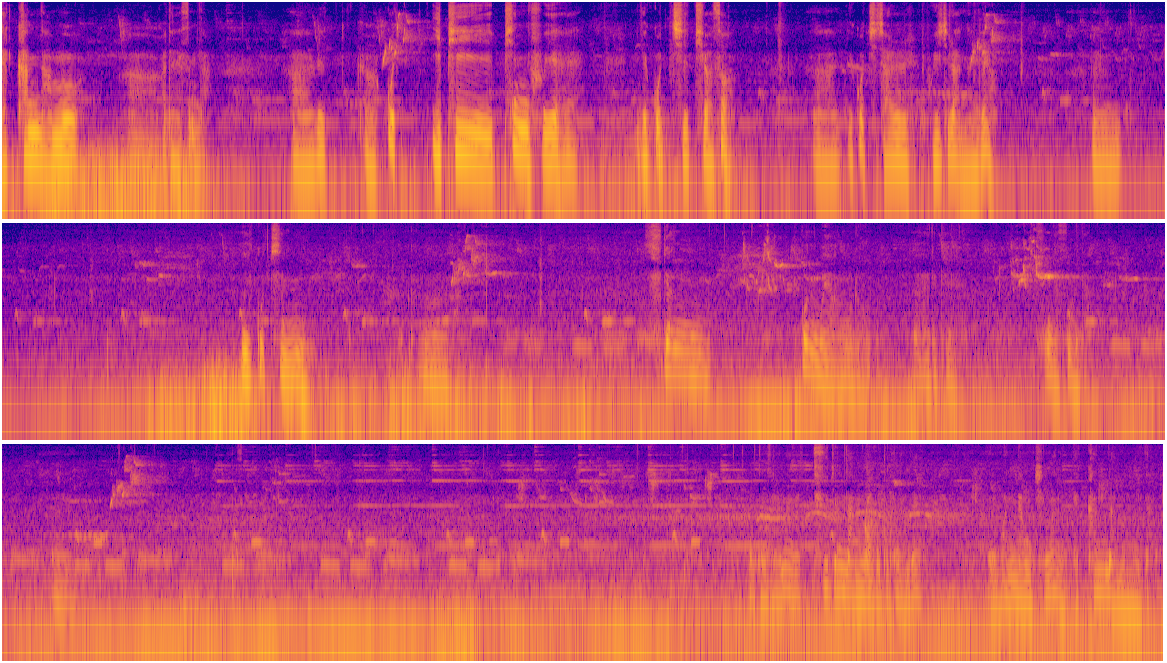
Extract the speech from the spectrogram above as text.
백합나무가 되겠습니다. 아, 여기 그꽃 잎이 핀 후에 이게 꽃이 피어서 아, 이 꽃이 잘 보이질 않는데요. 음, 이 꽃은 그 수련 꽃 모양으로 아, 이렇게 생겼습니다. 어떤 사람은 이걸 튜립나무라고도 하는데 원명칭은 백합나무입니다.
